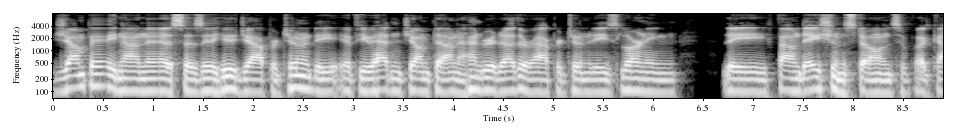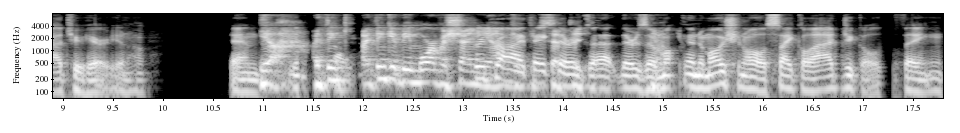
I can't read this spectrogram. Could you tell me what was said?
jumping on this as a huge opportunity if you hadn't jumped on a hundred other opportunities learning the foundation stones of what got you here, you know? And yeah, you know, I think I think it'd be more of a shiny object. I think there's a, there's a, yeah. an emotional psychological thing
